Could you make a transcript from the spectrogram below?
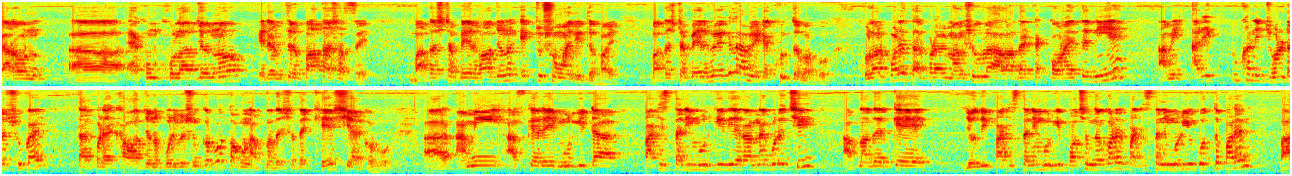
কারণ এখন খোলার জন্য এটার ভিতরে বাতাস আছে। বাতাসটা বের হওয়ার জন্য একটু সময় দিতে হয়। বাতাসটা বের হয়ে গেলে আমি এটা খুলতে পারব। খোলার পরে তারপরে আমি মাংসগুলো আলাদা একটা কড়াইতে নিয়ে আমি আর একটুখানি ঝোলটা শুকাই, তারপরে খাওয়ার জন্য পরিবেশন করব, তখন আপনাদের সাথে খেয়ে শেয়ার করব। আর আমি আজকের এই মুরগিটা পাকিস্তানি মুরগি দিয়ে রান্না করেছি। আপনাদেরকে যদি পাকিস্তানি মুরগি পছন্দ করেন, পাকিস্তানি মুরগি করতে পারেন, বা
